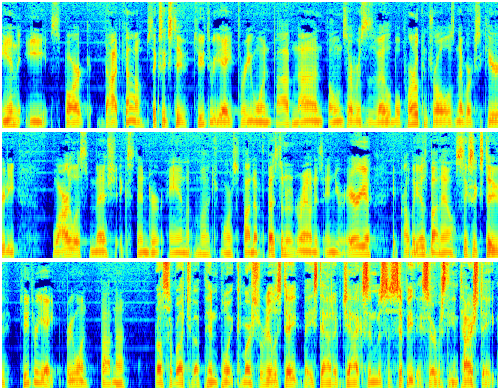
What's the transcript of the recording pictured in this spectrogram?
nesparc.com 662-238-3159 phone services available parental controls network security wireless mesh extender and much more so find out if the best internet around is in your area it probably is by now 662-238-3159 We're also brought to you by Pinpoint Commercial Real Estate, based out of Jackson, Mississippi. They service the entire state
